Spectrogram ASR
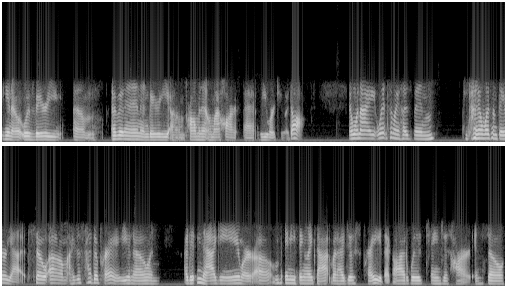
you know, it was very um, evident and very um, prominent on my heart that we were to adopt. And when I went to my husband, he kind of wasn't there yet. So um, I just had to pray, you know, and I didn't nag him or um, anything like that, but I just prayed that God would change his heart. And so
